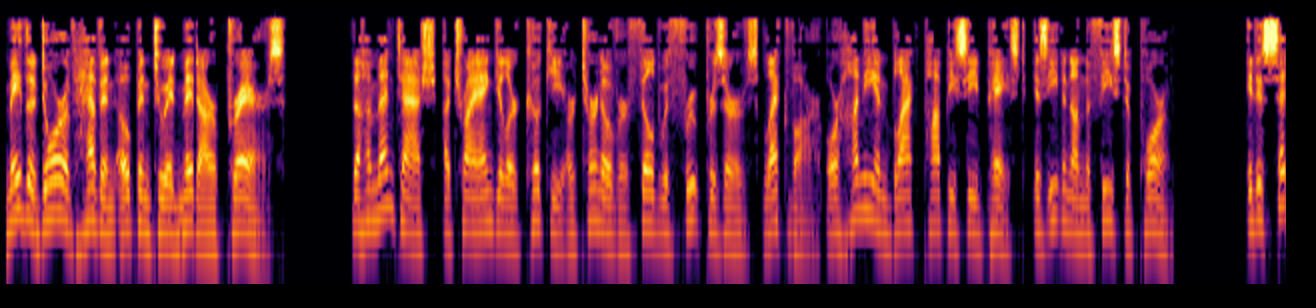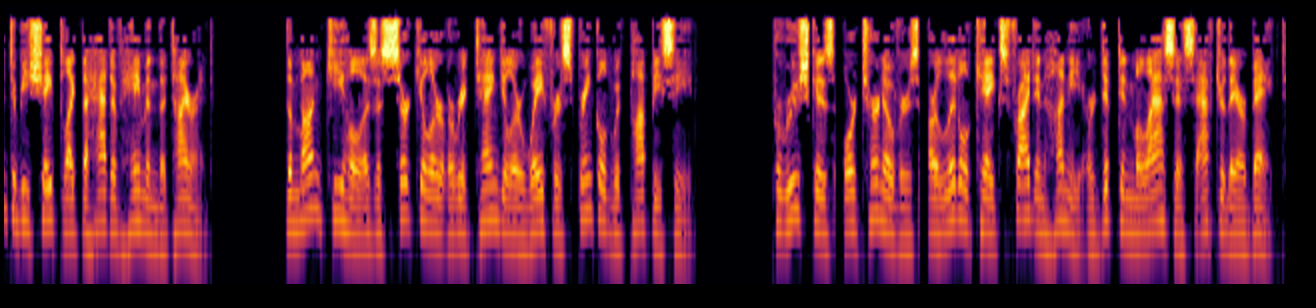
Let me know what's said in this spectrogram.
"...may the door of heaven open to admit our prayers." The hamantash, a triangular cookie or turnover filled with fruit preserves or honey and black poppy seed paste, is eaten on the feast of Purim. It is said to be shaped like the hat of Haman the tyrant. The mon kihel is a circular or rectangular wafer sprinkled with poppy seed. Perushkas, or turnovers, are little cakes fried in honey or dipped in molasses after they are baked.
